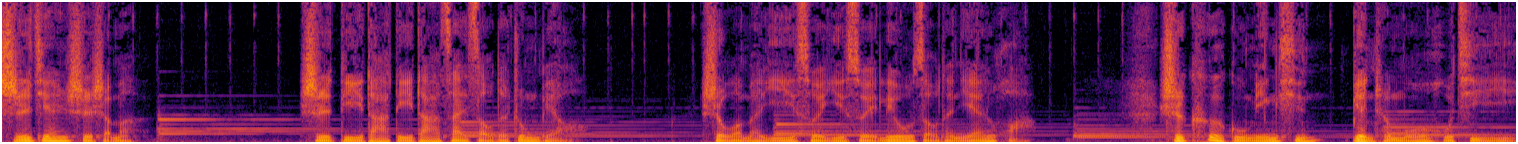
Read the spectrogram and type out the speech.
时间是什么？是滴答滴答在走的钟表，是我们一岁一岁溜走的年华，是刻骨铭心变成模糊记忆，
